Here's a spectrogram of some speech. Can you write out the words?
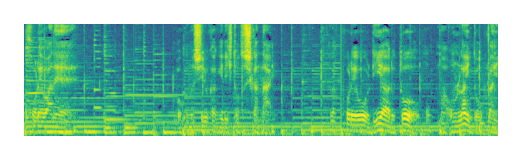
まこれはね僕の知る限り一つしかない。ただこれをリアルと、まあ、オンラインとオフライン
